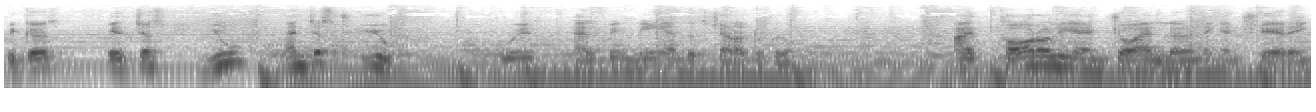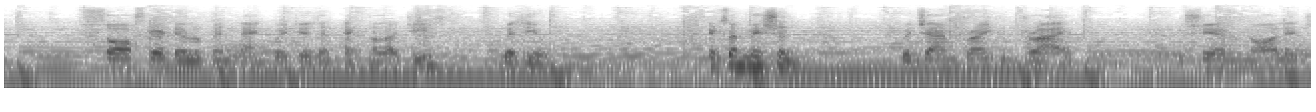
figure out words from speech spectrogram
because it's just you and just you who is helping me and this channel to grow. I thoroughly enjoy learning and sharing software development languages and technologies with you. It's a mission which I am trying to drive to share knowledge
